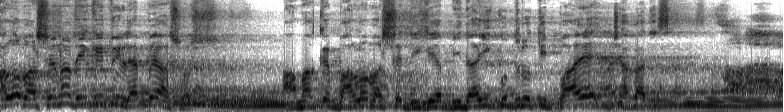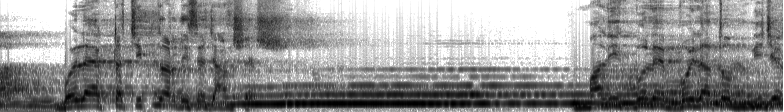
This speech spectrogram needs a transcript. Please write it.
ভালোবাসে না দেখি তুই ল্যাপে আসস। আমাকে ভালোবাসে দিকে বিদায়ী কুদরতি পায়ে জাগা দিছে। বইলে একটা চিৎকার দিছে জান শেষ। মালিক বলে, বইলা তো নিজের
